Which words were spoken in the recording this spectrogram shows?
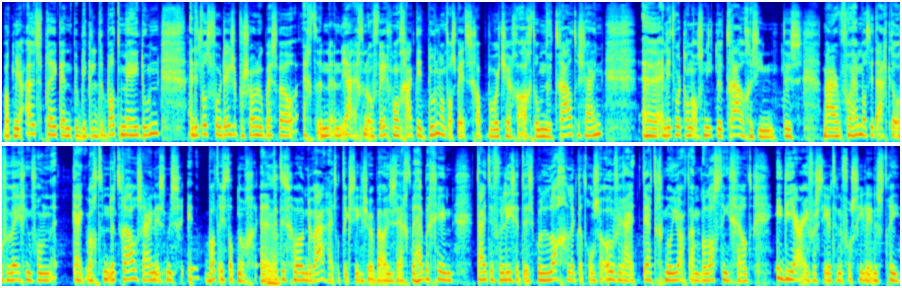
wat meer uitspreken en het publieke debat meedoen. En dit was voor deze persoon ook best wel echt een, een, ja, echt een overweging van ga ik dit doen? Want als wetenschapper word je geacht om neutraal te zijn. En dit wordt dan als niet neutraal gezien. Dus, maar voor hem was dit eigenlijk de overweging van Kijk, wacht, neutraal zijn is misschien. Wat is dat nog? Uh, ja. Dit is gewoon de waarheid, wat Extinction Rebellion zegt. We hebben geen tijd te verliezen. Het is belachelijk dat onze overheid 30 miljard aan belastinggeld ieder jaar investeert in de fossiele industrie.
